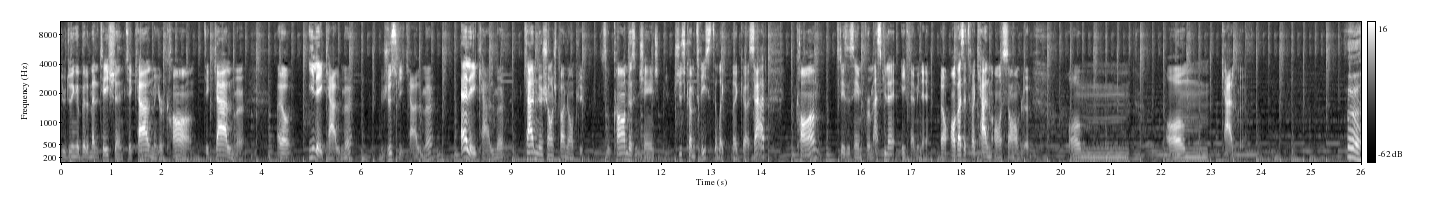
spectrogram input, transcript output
you're doing a bit of meditation. T'es calme, you're calm. T'es calme. Alors, il est calme. Je suis calme. Elle est calme. Calme ne change pas non plus. So calm doesn't change. Juste comme triste, like, like uh, sad. Calm stays the same for masculin et féminin. Alors, on va être calme ensemble. Hum, hum, calme.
